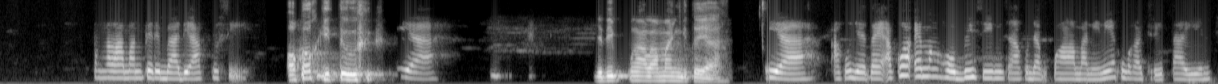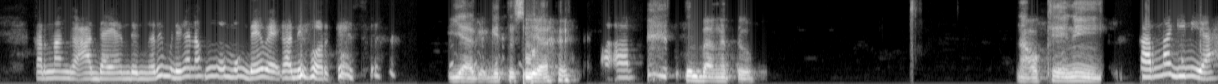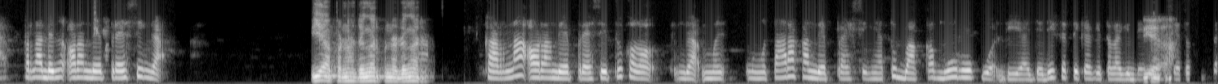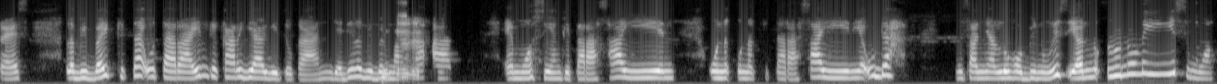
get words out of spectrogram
pengalaman pribadi aku sih. Oh gitu. Iya. Jadi pengalaman gitu ya. Iya, aku ceritain. Aku emang hobi sih, misalnya aku dapat pengalaman ini, aku bakal ceritain. Karena nggak ada yang dengerin, mendingan aku ngomong dewek kan di forecast. iya, gitu sih ya. Uh, Betul banget tuh. Nah, oke okay, nih. Karena gini ya, pernah dengar orang depresi nggak? Iya, pernah dengar, pernah dengar karena orang depresi itu kalau nggak mengutarakan depresinya tuh bakal buruk buat dia. Jadi ketika kita lagi depresi yeah. atau stres, lebih baik kita utarain ke karya gitu kan. Jadi lebih bermanfaat. emosi yang kita rasain unek-unek kita rasain ya udah misalnya lu hobi nulis ya lu nulis semua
